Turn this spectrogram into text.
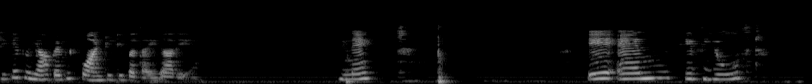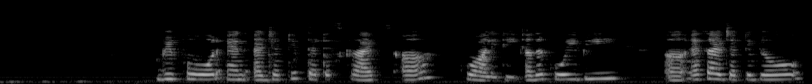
ठीक है? तो यहाँ पे भी क्वांटिटी बताई जा रही है। Next an is used before an adjective that describes a quality अगर कोई भी uh, ऐसा एडजेक्टिव जो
